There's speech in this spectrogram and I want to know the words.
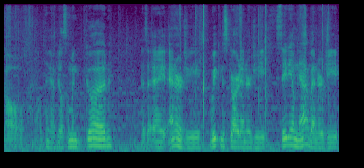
No, I don't think I feel something good. There's a energy, weakness guard energy, stadium nav energy,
